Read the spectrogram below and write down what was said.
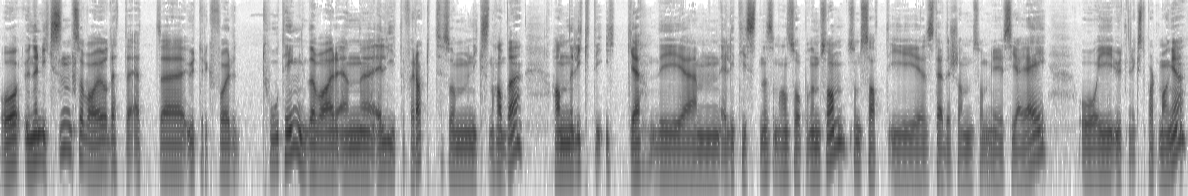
Og under Nixon så var jo dette et uttrykk for to ting. Det var en eliteforakt som Nixon hadde. Han likte ikke de um, elitistene som han så på dem som, som satt i steder som, som i CIA og i Utenriksdepartementet.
